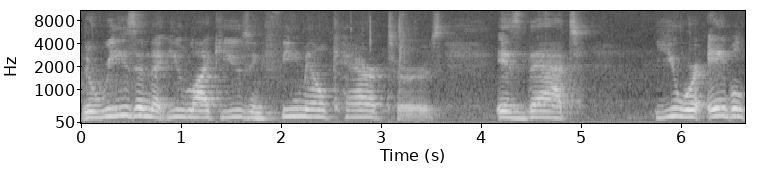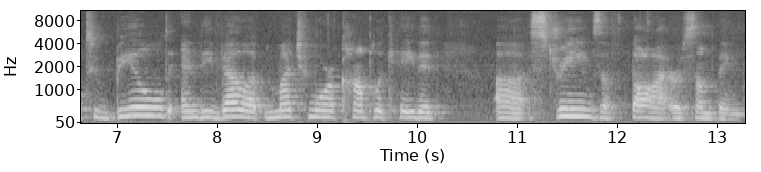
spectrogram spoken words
the reason that you like using female characters is that you were able to build and develop much more complicated uh, streams of thought or something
